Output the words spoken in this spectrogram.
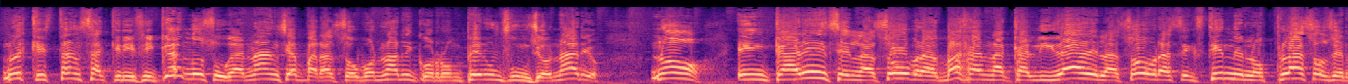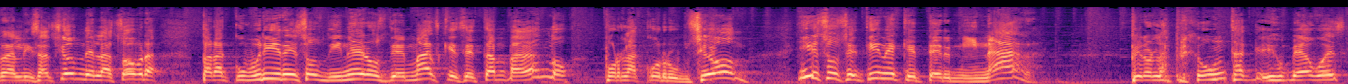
No es que están sacrificando su ganancia para sobornar y corromper un funcionario. No, encarecen las obras, bajan la calidad de las obras, extienden los plazos de realización de las obras para cubrir esos dineros de más que se están pagando por la corrupción. Y eso se tiene que terminar. Pero la pregunta que yo me hago es,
